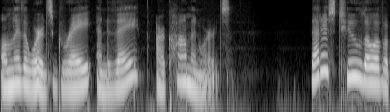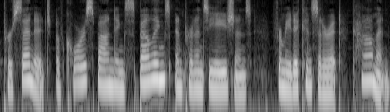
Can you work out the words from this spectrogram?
Only the words grey and they are common words. That is too low of a percentage of corresponding spellings and pronunciations for me to consider it common.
